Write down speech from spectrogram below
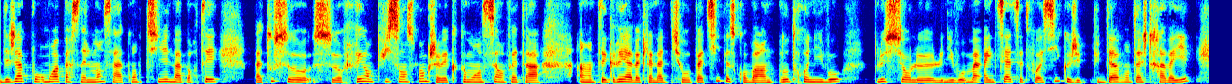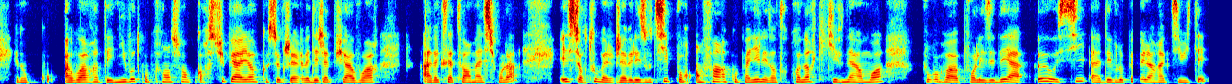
déjà pour moi personnellement, ça a continué de m'apporter bah, tout ce, ce réempuissancement que j'avais commencé en fait à, intégrer avec la naturopathie, parce qu'on va à un autre niveau, plus sur le, niveau mindset cette fois-ci, que j'ai pu davantage travailler, et donc avoir des niveaux de compréhension encore supérieurs que ceux que j'avais déjà pu avoir avec cette formation-là. Et surtout, bah, j'avais les outils pour enfin accompagner les entrepreneurs qui venaient à moi pour, euh, pour les aider à eux aussi à développer leur activité,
